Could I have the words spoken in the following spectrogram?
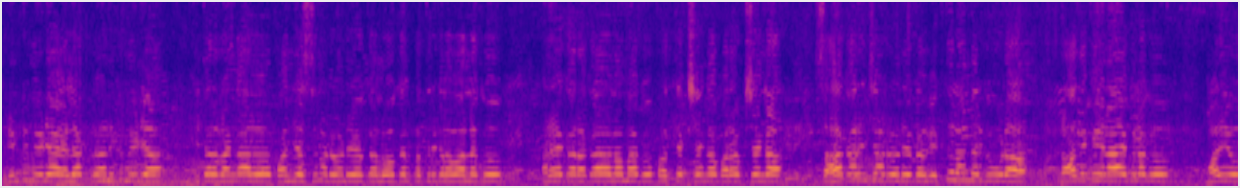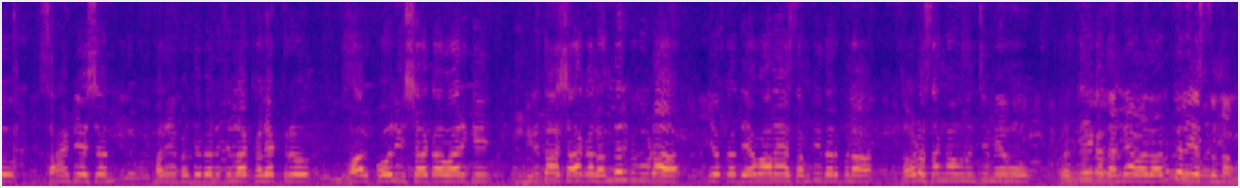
ప్రింట్ మీడియా ఎలక్ట్రానిక్ మీడియా ఇతర రంగాల్లో పనిచేస్తున్నటువంటి యొక్క లోకల్ పత్రికల వాళ్ళకు అనేక రకాలలో మాకు ప్రత్యక్షంగా పరోక్షంగా సహకరించినటువంటి యొక్క వ్యక్తులందరికీ కూడా రాజకీయ నాయకులకు మరియు శానిటేషన్ మరియు పెద్దపల్లి జిల్లా కలెక్టరు వారి పోలీస్ శాఖ వారికి మిగతా శాఖలందరికీ కూడా ఈ యొక్క దేవాలయ సమితి తరఫున గౌడ సంఘం నుంచి మేము ప్రత్యేక ధన్యవాదాలు తెలియజేస్తున్నాము.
